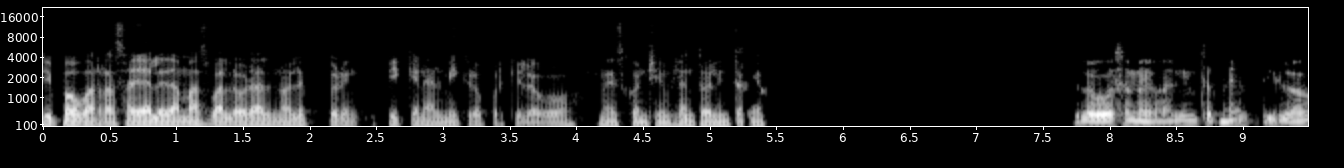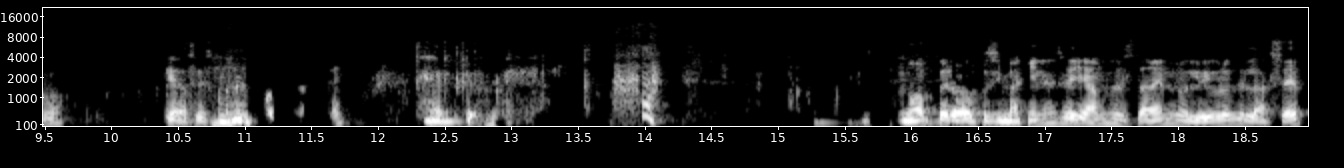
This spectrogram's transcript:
Tipo Barraza ya le da más valor al no le piquen al micro porque luego me desconchinflan todo el internet. luego se me va el internet y luego, ¿qué haces con el podcast? eh? No, pero pues imagínense, ya vamos a estar en los libros de la SEP.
